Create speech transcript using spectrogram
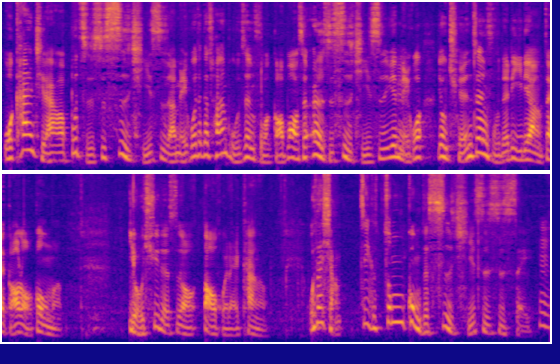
我看起来啊，不只是四骑士啊，美国这个川普政府啊搞不好是二十四骑士，因为美国用全政府的力量在搞老共嘛。有趣的是哦，倒回来看哦，我在想这个中共的四骑士是谁？嗯，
